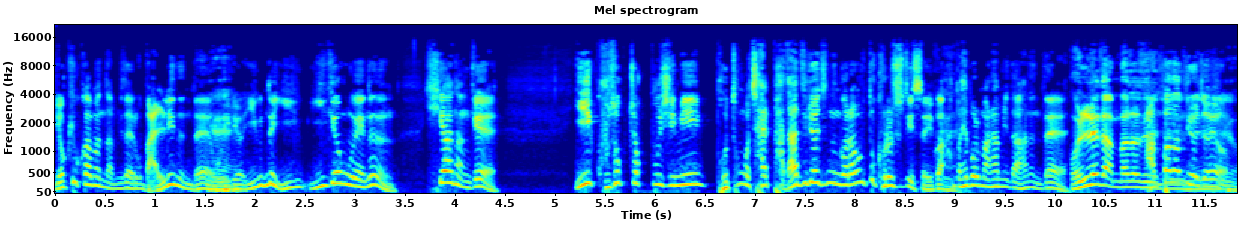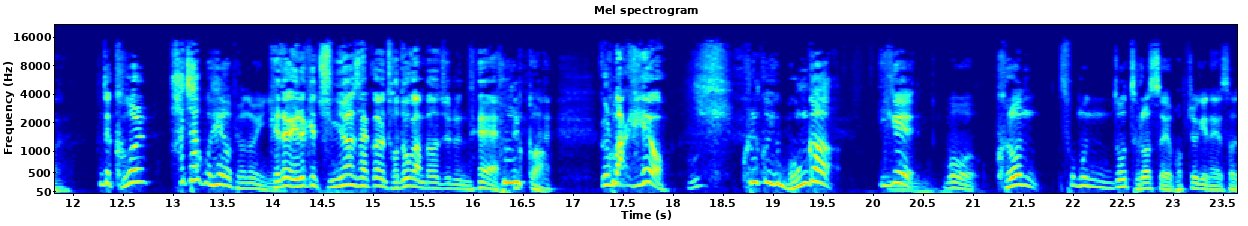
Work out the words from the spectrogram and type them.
역효과만 납니다. 이러고 말리는데 네. 오히려 이 근데 이, 이 경우에는 희한한 게 이 구속적 부심이 보통 뭐 잘 받아들여지는 거라면 또 그럴 수도 있어요. 이거 한번 해볼 만합니다 하는데 원래도 안 받아들여져요. 안 받아들여져요. 근데 그걸 하자고 해요 변호인이. 게다가 이렇게 중요한 사건은 더더욱 안 받아주는데 그러니까 그걸 막 해요. 그러니까 이거 뭔가 이게 음. 뭐 그런 소문도 들었어요 법조계내에서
